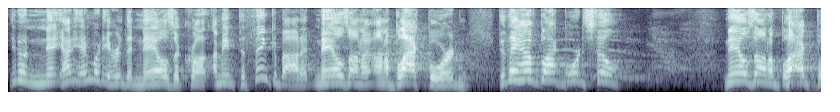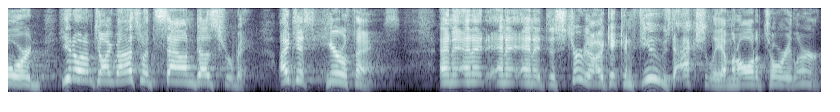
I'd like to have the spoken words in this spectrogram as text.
you know, anybody heard the nails across? I mean, to think about it, nails on a, on a blackboard. Do they have blackboards still? Nails on a blackboard. You know what I'm talking about? That's what sound does for me. I just hear things. And, and, it, and, it, and it disturbs me. I get confused, actually. I'm an auditory learner.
